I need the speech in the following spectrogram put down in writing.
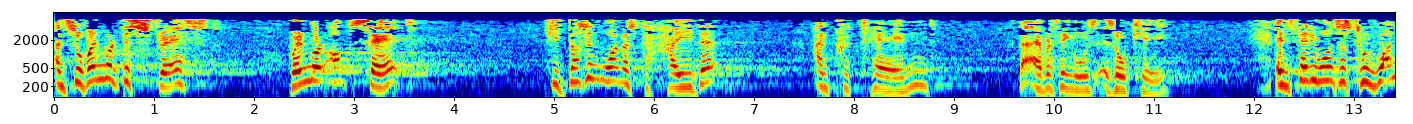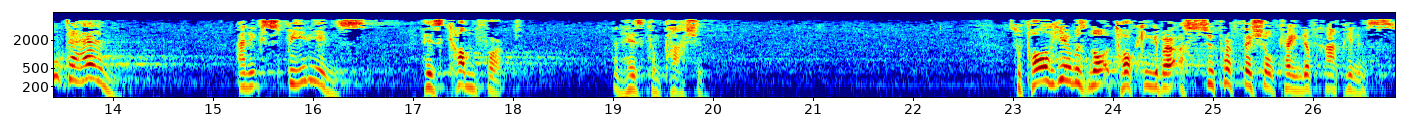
And so when we're distressed, when we're upset, He doesn't want us to hide it and pretend that everything is okay. Instead, He wants us to run to Him and experience His comfort and His compassion. So Paul here was not talking about a superficial kind of happiness.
